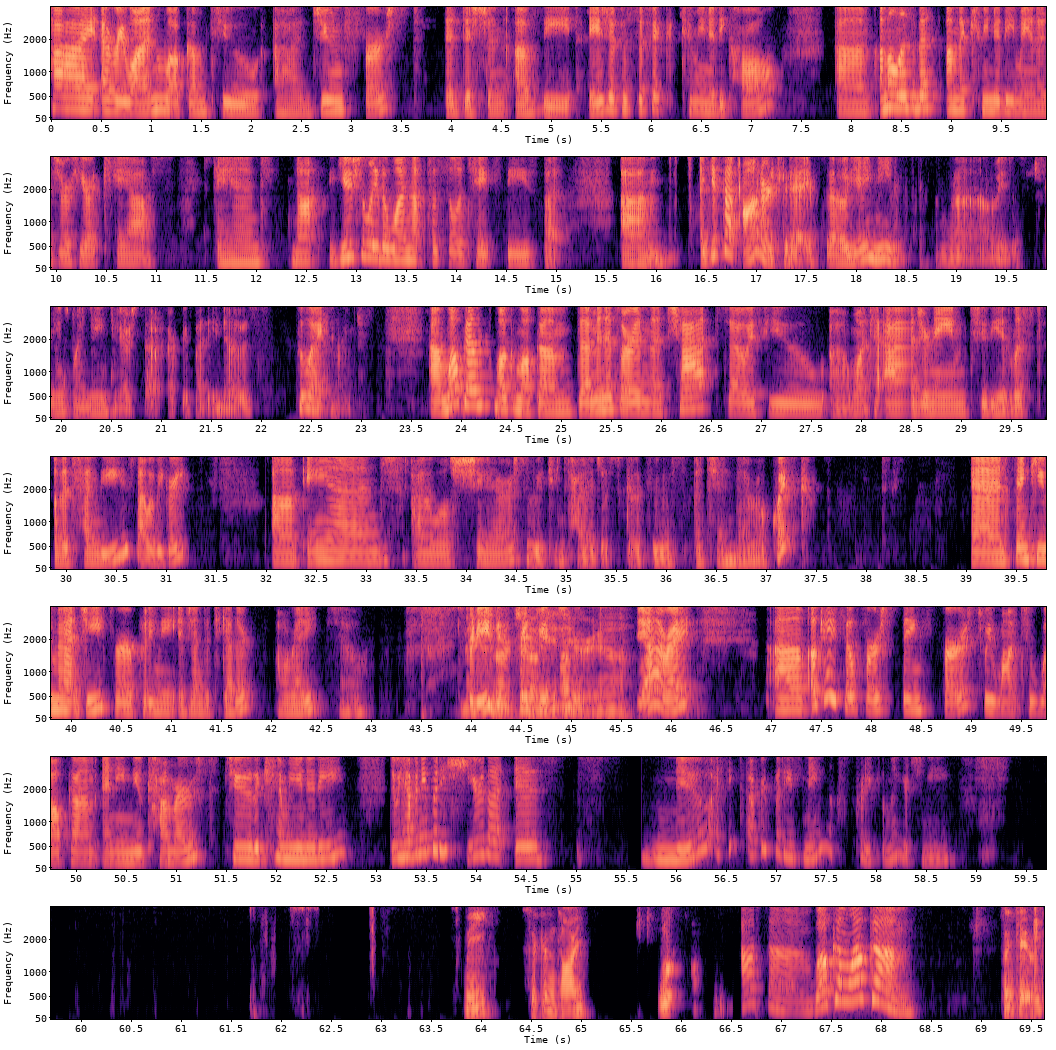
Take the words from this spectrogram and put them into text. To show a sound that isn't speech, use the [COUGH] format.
Hi, everyone. Welcome to uh, June 1st edition of the Asia Pacific Community Call. Um, I'm Elizabeth. I'm the community manager here at CHAOSS and not usually the one that facilitates these, but um, I get that honor today. So yay me. Uh, let me just change my name here so everybody knows who I am. Um, welcome, welcome, welcome. The minutes are in the chat. So if you uh, want to add your name to the list of attendees, that would be great. Um, and I will share so we can kind of just go through this agenda real quick. And thank you, Matt G, for putting the agenda together already. So it's pretty easy. It's pretty easier, yeah. Yeah, right. Um, okay, so first things first, we want to welcome any newcomers to the community. Do we have anybody here that is new? I think everybody's name looks pretty familiar to me. Me, second time. Awesome. Welcome, welcome. Thank you. I-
